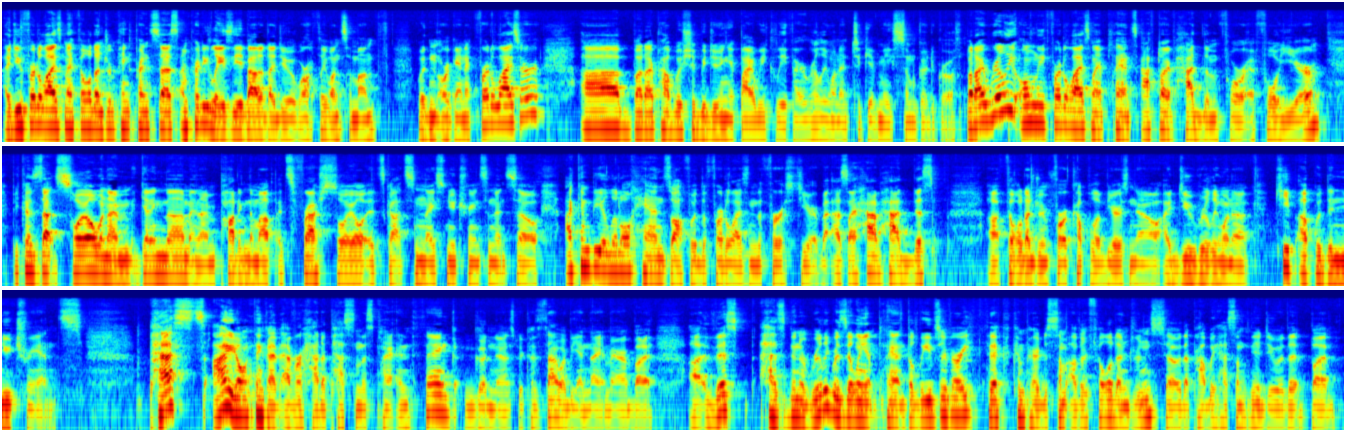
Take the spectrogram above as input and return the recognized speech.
I do fertilize my philodendron pink princess. I'm pretty lazy about it. I do it roughly once a month with an organic fertilizer, uh, but I probably should be doing it bi-weekly if I really want it to give me some good growth. But I really only fertilize my plants after I've had them for a full year because that soil, when I'm getting them and I'm potting them up, it's fresh soil, it's got some nice nutrients in it, so I can be a little hands-off with the fertilizing the first year. But as I have had this uh, philodendron for a couple of years now, I do really want to keep up with the nutrients. Pests, I don't think I've ever had a pest on this plant, and thank goodness, because that would be a nightmare. But uh, this has been a really resilient plant. The leaves are very thick compared to some other philodendrons, so that probably has something to do with it. But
